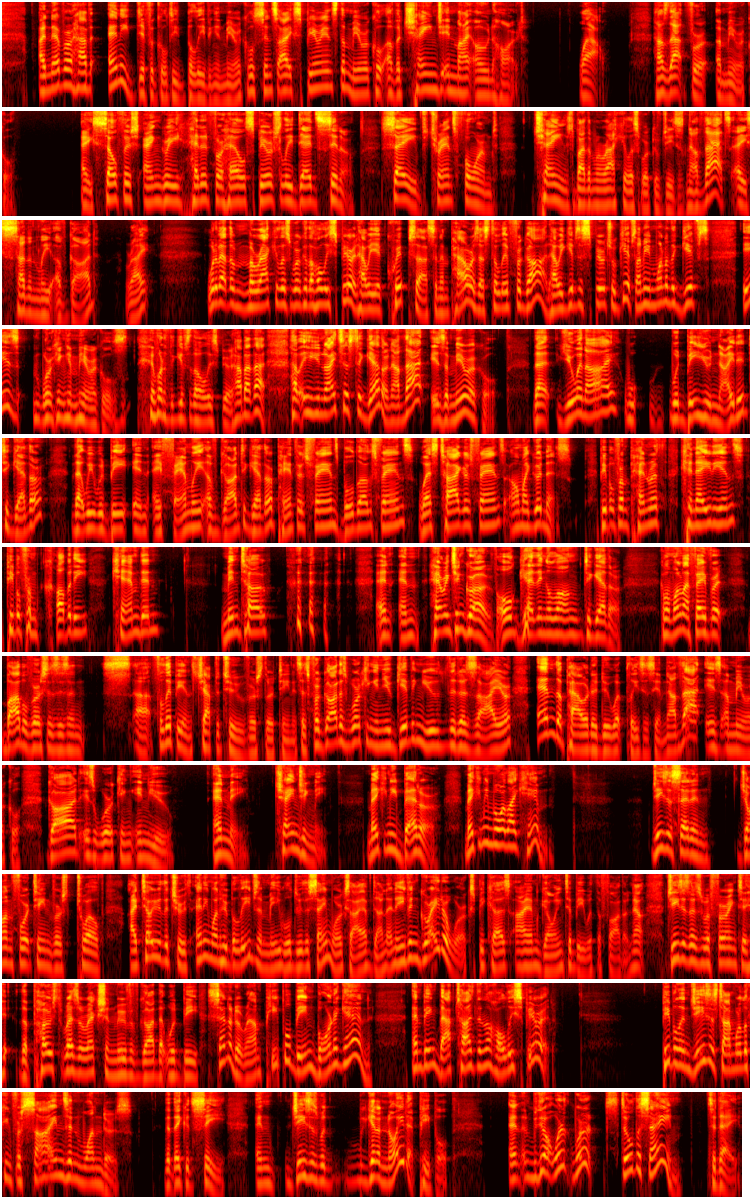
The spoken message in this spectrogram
I never have any difficulty believing in miracles since I experienced the miracle of a change in my own heart. Wow. How's that for a miracle? A selfish, angry, headed for hell, spiritually dead sinner, saved, transformed, changed by the miraculous work of Jesus. Now that's a suddenly of God, right? What about the miraculous work of the Holy Spirit? How he equips us and empowers us to live for God, how he gives us spiritual gifts. I mean, one of the gifts is working in miracles. one of the gifts of the Holy Spirit. How about that? How about he unites us together. Now, that is a miracle that you and I w- would be united together, that we would be in a family of God together. Panthers fans, Bulldogs fans, West Tigers fans. Oh my goodness. People from Penrith, Canadians, people from Cobbitty, Camden, Minto, and and Harrington Grove, all getting along together. Come on, one of my favorite Bible verses is in uh, Philippians chapter 2, verse 13. It says, For God is working in you, giving you the desire and the power to do what pleases Him. Now, that is a miracle. God is working in you and me, changing me, making me better, making me more like Him. Jesus said in John 14, verse 12, I tell you the truth, anyone who believes in me will do the same works I have done and even greater works because I am going to be with the Father. Now, Jesus is referring to the post resurrection move of God that would be centered around people being born again and being baptized in the Holy Spirit. People in Jesus' time were looking for signs and wonders that they could see, and Jesus would get annoyed at people. And, you know, we're, we're still the same today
